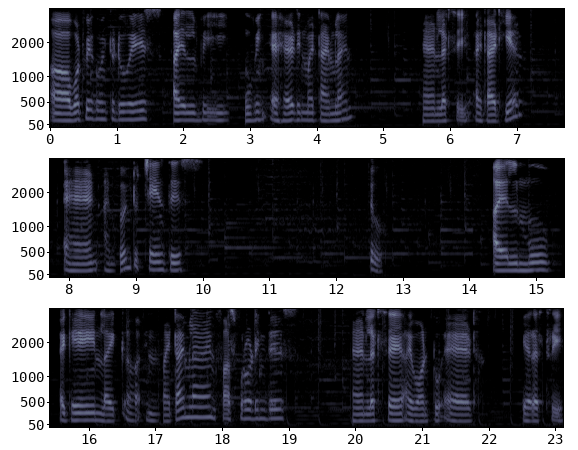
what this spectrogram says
uh, what we are going to do is I'll be moving ahead in my timeline and let's see I died here. And I'm going to change this to I'll move again like uh, in my timeline fast forwarding this. And let's say I want to add here as 3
